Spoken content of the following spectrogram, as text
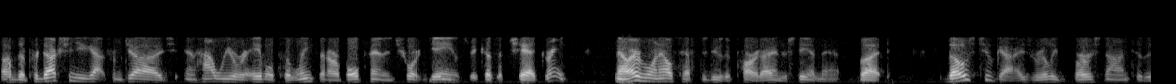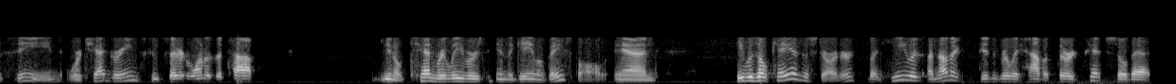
of the production you got from Judge and how we were able to lengthen our bullpen in short games because of Chad Green. Now everyone else has to do their part. I understand that, but those two guys really burst onto the scene where Chad Green's considered one of the top, you know, ten relievers in the game of baseball, and he was okay as a starter, but he was another didn't really have a third pitch, so that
